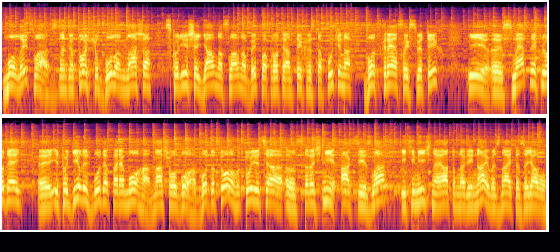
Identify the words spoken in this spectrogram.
молитва для того, щоб була наша скоріше явна славна битва проти антихриста Путіна, воскреслих святих і е, смертних людей. Е, І тоді лиш буде перемога нашого Бога. Бо до того готуються е, страшні акції зла і хімічна і атомна війна. І ви знаєте заяву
